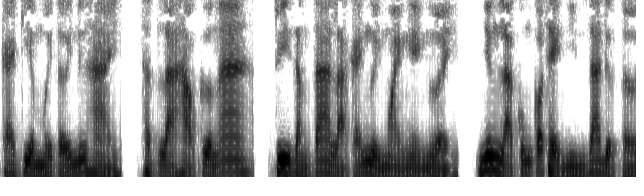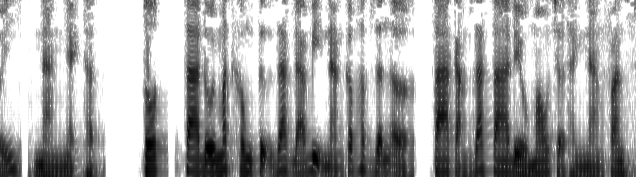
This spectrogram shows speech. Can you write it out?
cái kia mới tới nữ hài, thật là hảo cường A, tuy rằng ta là cái người ngoài nghề người, nhưng là cũng có thể nhìn ra được tới, nàng nhảy thật. Tốt, ta đôi mắt không tự giác đã bị nàng cấp hấp dẫn ở, ta cảm giác ta đều mau trở thành nàng fans.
